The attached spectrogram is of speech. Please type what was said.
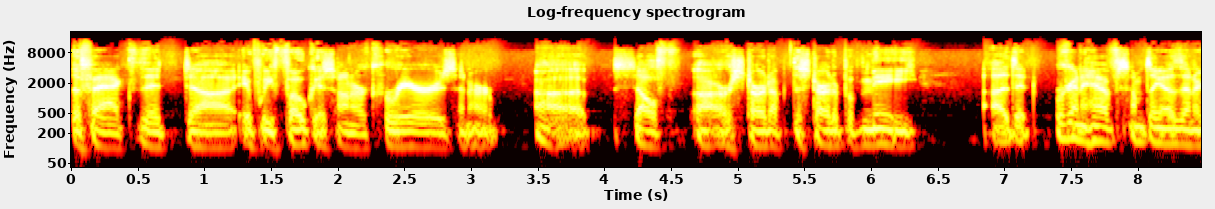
the fact that uh, if we focus on our careers and our uh, self uh, or startup, the startup of me, uh, that we're going to have something other than a,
